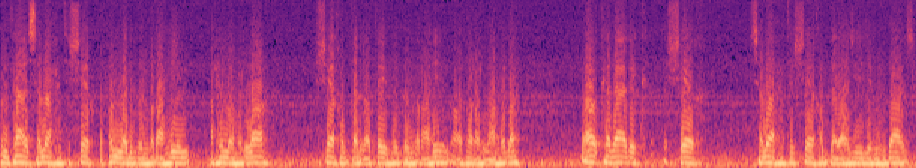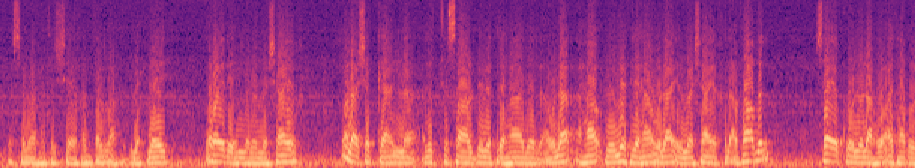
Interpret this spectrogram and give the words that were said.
امثال سماحة الشيخ محمد بن إبراهيم رحمه الله الشيخ عبد اللطيف بن إبراهيم غفر الله له وكذلك الشيخ سماحة الشيخ عبد العزيز بن باز وسماحة الشيخ عبد الله بن حميد وغيرهم من المشايخ. ولا شك أن الاتصال بمثل هذا بمثل هؤلاء المشايخ الأفاضل سيكون له أثر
